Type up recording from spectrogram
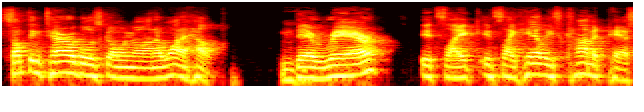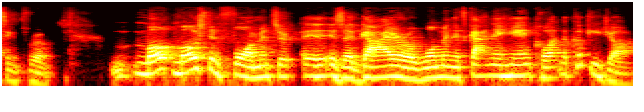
something terrible is going on. I want to help. Mm-hmm. they're rare. It's like it's like Halley's comet passing through Mo- most informants are, is a guy or a woman that's gotten their hand caught in the cookie jar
